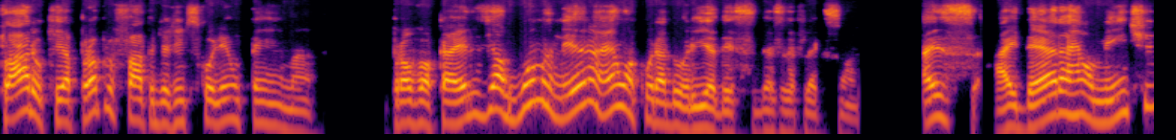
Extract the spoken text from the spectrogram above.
Claro que o próprio fato de a gente escolher um tema, provocar eles, de alguma maneira é uma curadoria desse, dessas reflexões. Mas a ideia era realmente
